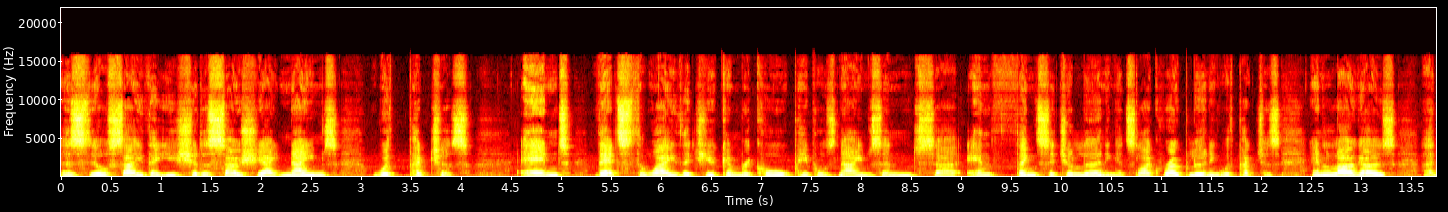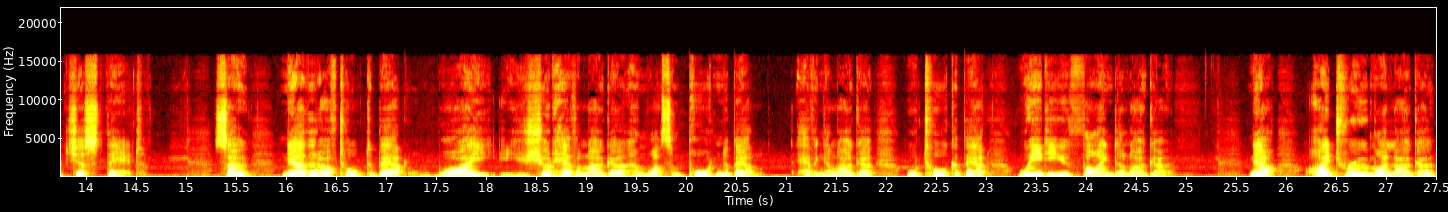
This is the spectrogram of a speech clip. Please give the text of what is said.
is they'll say that you should associate names with pictures. And that's the way that you can recall people's names and uh, and things that you're learning. It's like rote learning with pictures, and logos are just that. So now that I've talked about why you should have a logo and what's important about having a logo, we'll talk about where do you find a logo. Now, I drew my logo,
